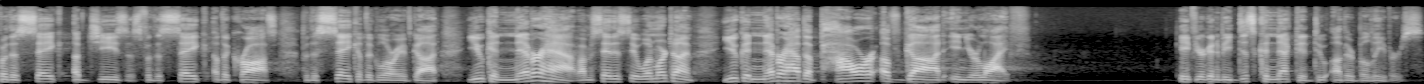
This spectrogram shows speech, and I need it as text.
for the sake of Jesus, for the sake of the cross, for the sake of the glory of God. You can never have, I'm gonna say this to you one more time, you can never have the power of God in your life if you're gonna be disconnected to other believers.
